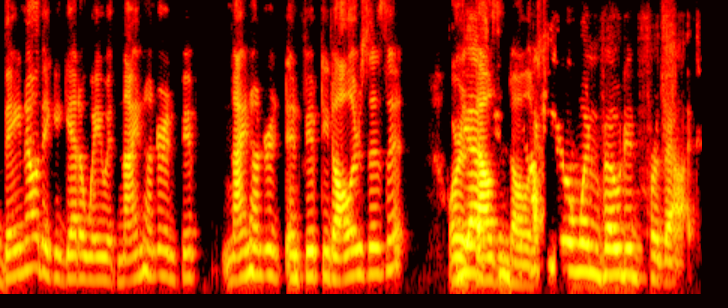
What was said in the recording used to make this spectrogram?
they know they could get away with 950 $950 is it or a thousand and dollars Irwin voted for that.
